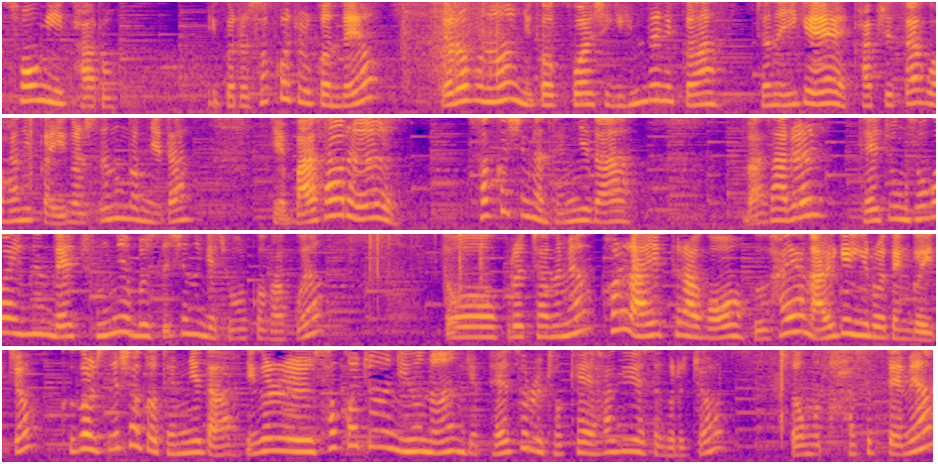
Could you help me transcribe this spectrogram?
송이 가루 이거를 섞어 줄 건데요. 여러분은 이거 구하시기 힘드니까 저는 이게 값이 싸고 하니까 이걸 쓰는 겁니다. 마사를 섞으시면 됩니다. 마사를 대중 속아 있는데 중립을 쓰시는 게 좋을 것 같고요. 또 그렇지 않으면 펄라이트라고 그 하얀 알갱이로 된 거 있죠? 그걸 쓰셔도 됩니다. 이걸 섞어주는 이유는 이제 배수를 좋게 하기 위해서 그렇죠. 너무 다습되면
